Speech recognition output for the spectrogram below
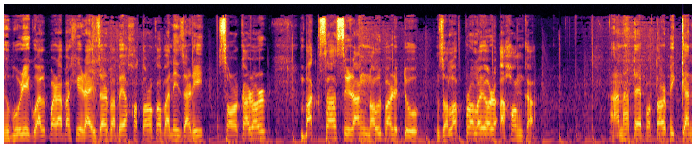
ধুবুৰী গোৱালপাৰাবাসী ৰাইজৰ বাবে সতৰ্কবাণী জাৰি চৰকাৰৰ। বাক্সা চিৰাং নলবাৰীতো জলপ্ৰলয়ৰ আশংকা। আনহাতে বতৰ বিজ্ঞান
